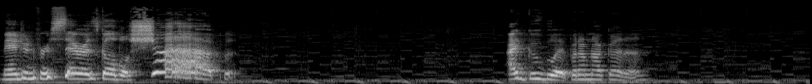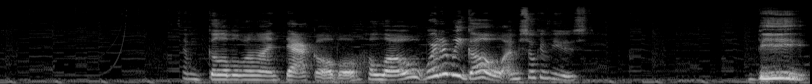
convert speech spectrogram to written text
Mandarin for Sarah's gullible. Shut up! I'd Google it, but I'm not gonna. I'm gullible, but I'm not that gullible. Hello? Where did we go? I'm so confused. B.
